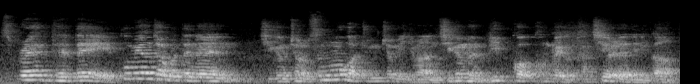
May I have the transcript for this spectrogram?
스프레드 될때 꾸면 잡을 때는 지금처럼 승모가 중점이지만 지금은 립과 광배가 같이 열려야 되니까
